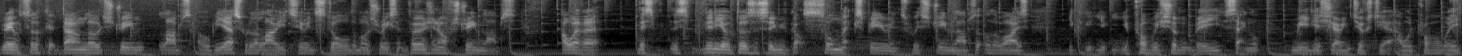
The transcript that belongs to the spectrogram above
you're able to look at download Streamlabs OBS, will allow you to install the most recent version of Streamlabs. However, this this video does assume you've got some experience with Streamlabs, otherwise you, you, you, probably shouldn't be setting up media sharing just yet. I would probably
